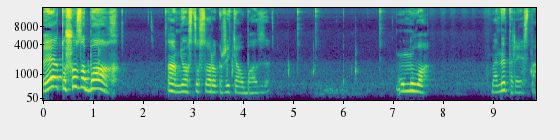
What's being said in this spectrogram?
Е, то що за баг? А, в нього 140 життя у бази. Ну, У мене 300.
